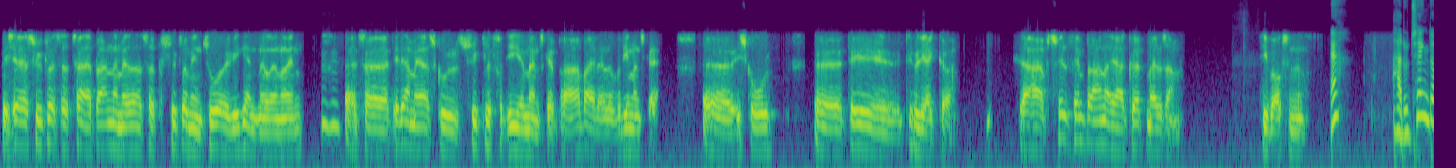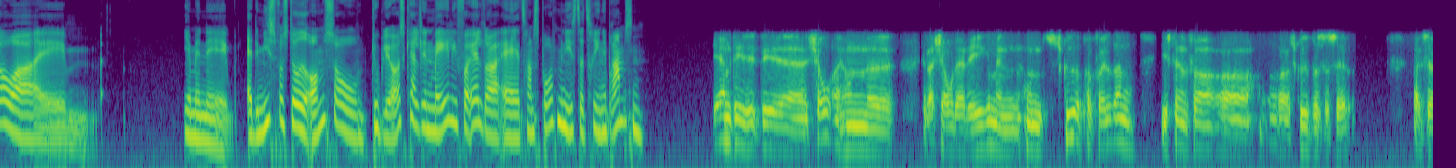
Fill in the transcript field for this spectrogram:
Hvis jeg cykler, så tager jeg børnene med, og så cykler vi en tur i weekenden eller noget andet. Mm-hmm. Altså det der med at skulle cykle, fordi man skal på arbejde, eller fordi man skal øh, i skole, øh, det, det vil jeg ikke gøre. Jeg har haft selv fem børn, og jeg har kørt dem alle sammen. De er voksne Ja. Har du tænkt over, øh, jamen, øh, er det misforstået omsorg? Du bliver også kaldt en malig forældre af transportminister Trine Bremsen. Jamen, det, det er sjovt, at hun... Øh, eller sjovt er det ikke, men hun skyder på forældrene, i stedet for at, at skyde på sig selv. Altså,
